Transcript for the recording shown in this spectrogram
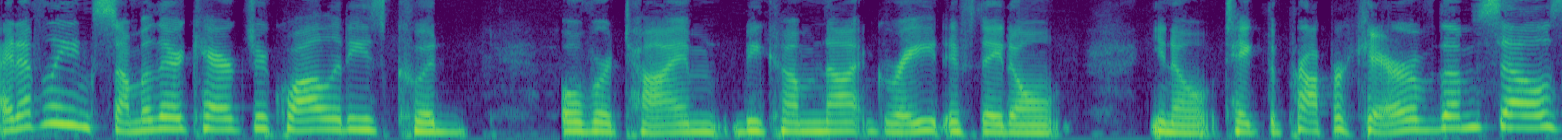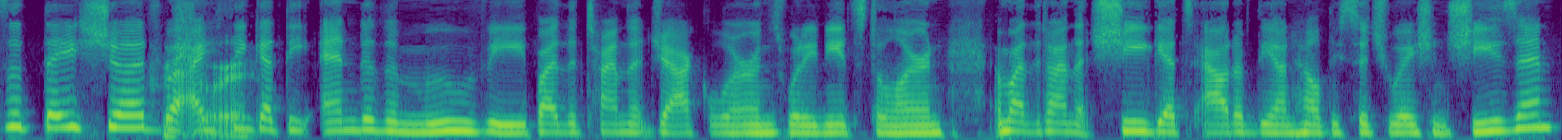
I definitely think some of their character qualities could over time become not great if they don't, you know, take the proper care of themselves that they should. For but I think at the end of the movie, by the time that Jack learns what he needs to learn, and by the time that she gets out of the unhealthy situation she's in,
